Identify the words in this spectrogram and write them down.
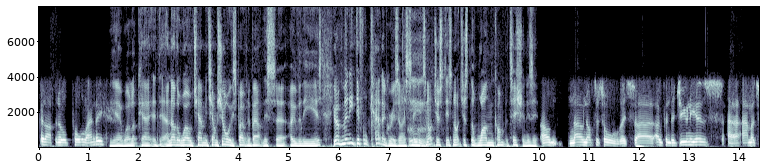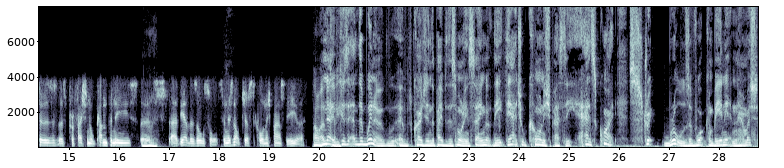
Good afternoon, Paul, Andy. Yeah, well, look, uh, another world championship. I'm sure we've spoken about this uh, over the years. You have many different categories. I see. It's not just it's not just the one competition, is it? Um, no, not at all. It's uh, open to juniors, uh, amateurs. There's professional companies. There's uh, yeah, there's all sorts, and it's not just Cornish pasty either. Oh, okay. No, because uh, the winner uh, quoted in the paper this morning saying, look, the, the actual Cornish pasty has quite strict rules of what can be in it and how much.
